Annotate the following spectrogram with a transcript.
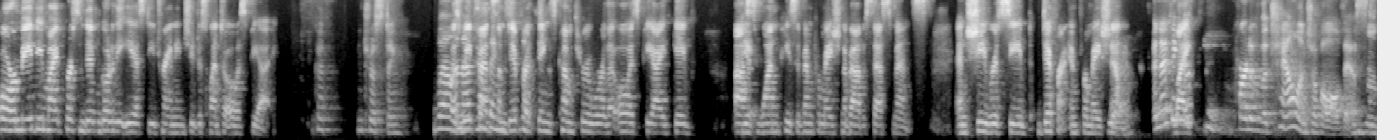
or maybe my person didn't go to the ESD training, she just went to OSPI. Okay, interesting. Well, because we've had some different things come through where the OSPI gave us yeah. one piece of information about assessments and she received different information. Yeah. And I think like, that's part of the challenge of all of this. Mm-hmm.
